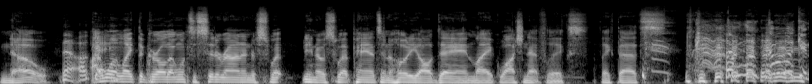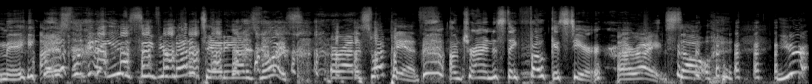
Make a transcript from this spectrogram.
No, No, okay. I want like the girl that wants to sit around in her sweat, you know, sweatpants and a hoodie all day and like watch Netflix. Like that's Don't look at me. I'm just looking at you to see if you're meditating on his voice or on his sweatpants. I'm trying to stay focused here. All right. So you're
